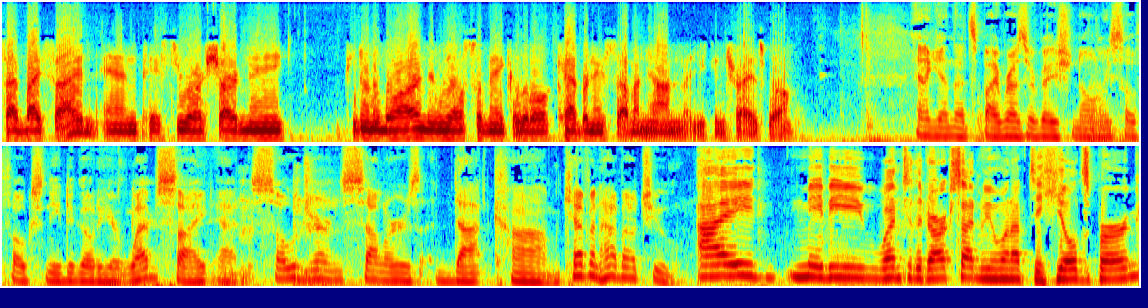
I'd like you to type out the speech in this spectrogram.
side by side and taste through our Chardonnay, Pinot Noir, and then we also make a little Cabernet Sauvignon that you can try as well. And again, that's by reservation only, so folks need to go to your website at sojourncellars.com. Kevin, how about you? I maybe went to the dark side. We went up to Healdsburg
